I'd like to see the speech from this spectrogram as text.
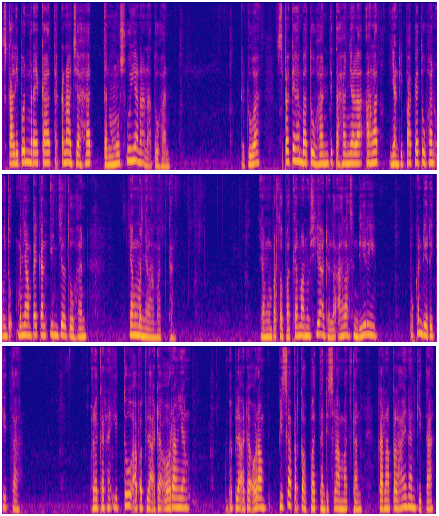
sekalipun mereka terkenal jahat dan memusuhi anak-anak Tuhan. Kedua, Sebagai hamba Tuhan, kita hanyalah alat yang dipakai Tuhan untuk menyampaikan Injil Tuhan yang menyelamatkan. Yang mempertobatkan manusia adalah Allah sendiri, bukan diri kita. Oleh karena itu, apabila ada orang yang apabila ada orang bisa bertobat dan diselamatkan karena pelayanan kita,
